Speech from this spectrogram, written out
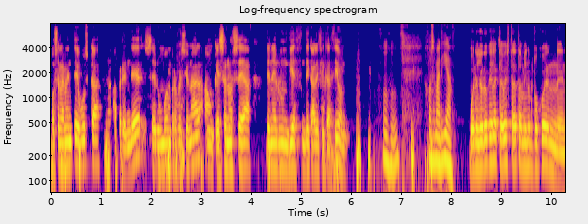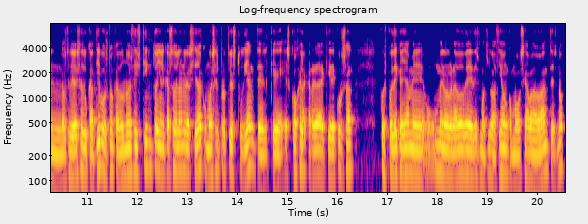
o solamente busca aprender, ser un buen profesional, aunque eso no sea tener un 10 de calificación. José María. Bueno, yo creo que la clave está también un poco en, los niveles educativos, ¿no? Cada uno es distinto y en el caso de la universidad, como es el propio estudiante el que escoge la carrera que quiere cursar, pues puede que haya un menor grado de desmotivación, como se ha hablado antes, ¿no?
